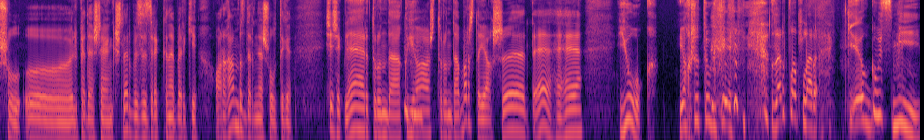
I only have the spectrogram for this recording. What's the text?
шул өлкәдә эшләгән кешеләр без әзрәк кенә бәлки арганбыздыр менә шул теге чәчәкләр турында кояш турында барысы да яхшы юк. Яхшы түгел зарплатлар ке- үсми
